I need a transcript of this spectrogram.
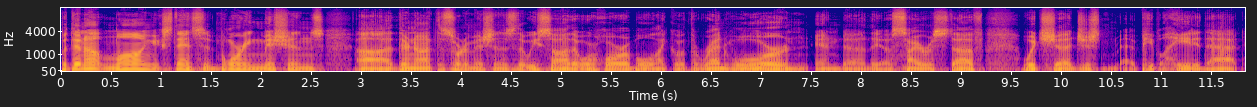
but they're not long, extensive, boring missions. Uh, they're not the sort of missions that we saw that were horrible, like with the Red War and and uh, the Osiris stuff, which uh, just uh, people hated that.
